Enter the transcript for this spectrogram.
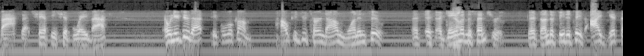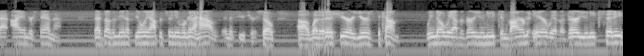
back, that championship way back. And when you do that, people will come. How could you turn down one and two? It's, it's a game of the century. It's undefeated teams. I get that. I understand that. That doesn't mean it's the only opportunity we're going to have in the future. So, uh, whether this year or years to come, we know we have a very unique environment here. We have a very unique city,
